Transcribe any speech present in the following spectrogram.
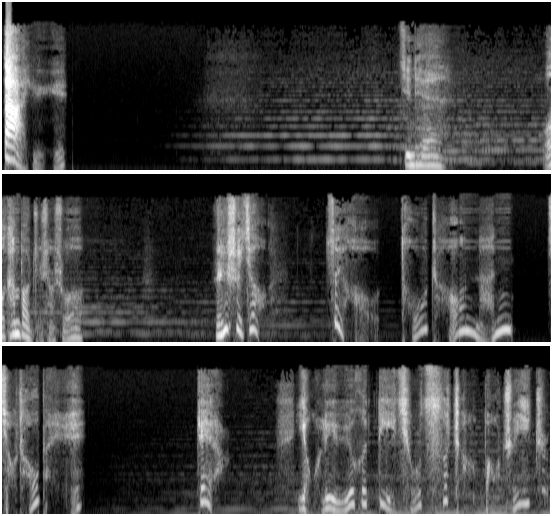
大雨。今天我看报纸上说，人睡觉。最好头朝南，脚朝北，这样有利于和地球磁场保持一致。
